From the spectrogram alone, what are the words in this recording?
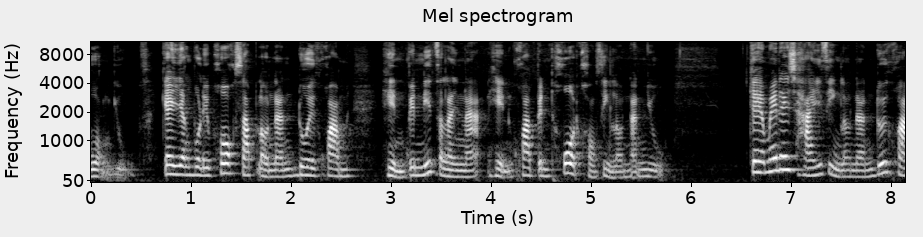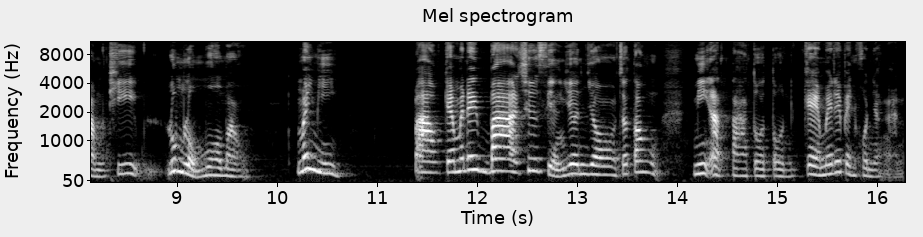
บ่วงอยู่ แกยังบริโภคทรัพย์เหล่านั้น โดยความเห็นเป็นนิสรณะเห็นความเป็นโทษของสิ่งเหล่านั้นอยู่ แกไม่ได้ใช้สิ่งเหล่านั้นด้วยความที่ลุ่มหลงมัวเมา ไม่มีเปล่าแกไม่ได้บ้าชื่อเสียงเยินยอ จะต้องมีอัตตาตัวตน แกไม่ได้เป็นคนอย่างนั้น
